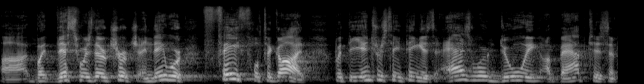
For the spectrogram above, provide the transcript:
Uh, but this was their church, and they were faithful to God. But the interesting thing is, as we're doing a baptism,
